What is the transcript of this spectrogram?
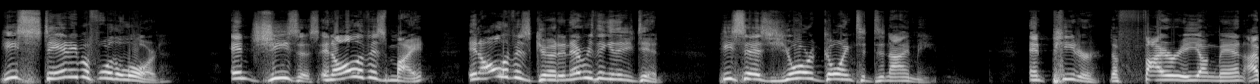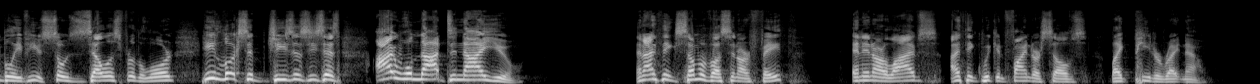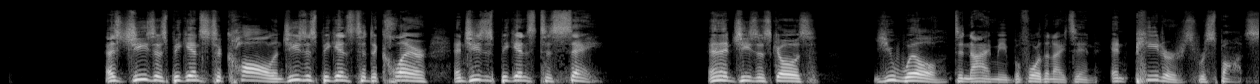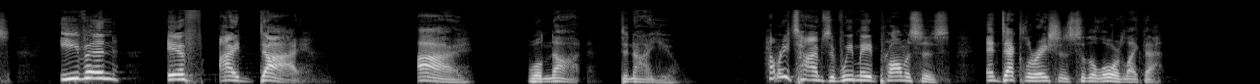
He's standing before the Lord, and Jesus, in all of his might, in all of his good, and everything that he did, he says, You're going to deny me. And Peter, the fiery young man, I believe he was so zealous for the Lord. He looks at Jesus, he says, I will not deny you. And I think some of us in our faith and in our lives, I think we can find ourselves like Peter right now. As Jesus begins to call and Jesus begins to declare and Jesus begins to say, and then Jesus goes, You will deny me before the night's in. And Peter's response, Even if I die, I will not deny you. How many times have we made promises and declarations to the Lord like that?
